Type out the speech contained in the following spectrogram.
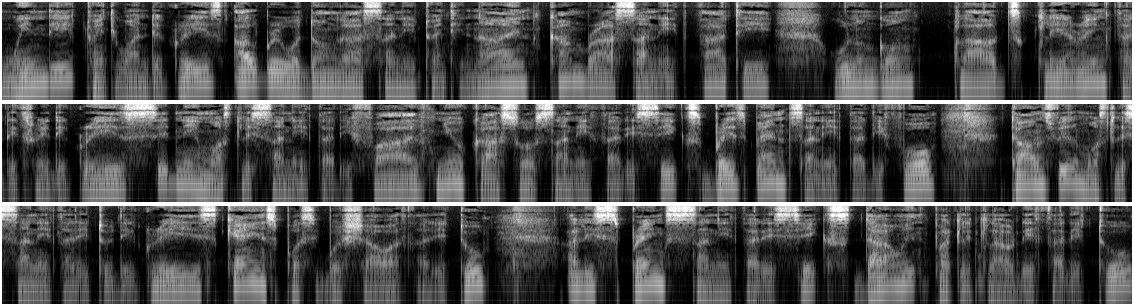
windy 21 degrees, Albury Wodonga, sunny 29, Canberra, sunny 30, Wollongong, Clouds clearing 33 degrees, Sydney mostly sunny 35, Newcastle sunny 36, Brisbane sunny 34, Townsville mostly sunny 32 degrees, Cairns possible shower 32, Alice Springs sunny 36, Darwin partly cloudy 32,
